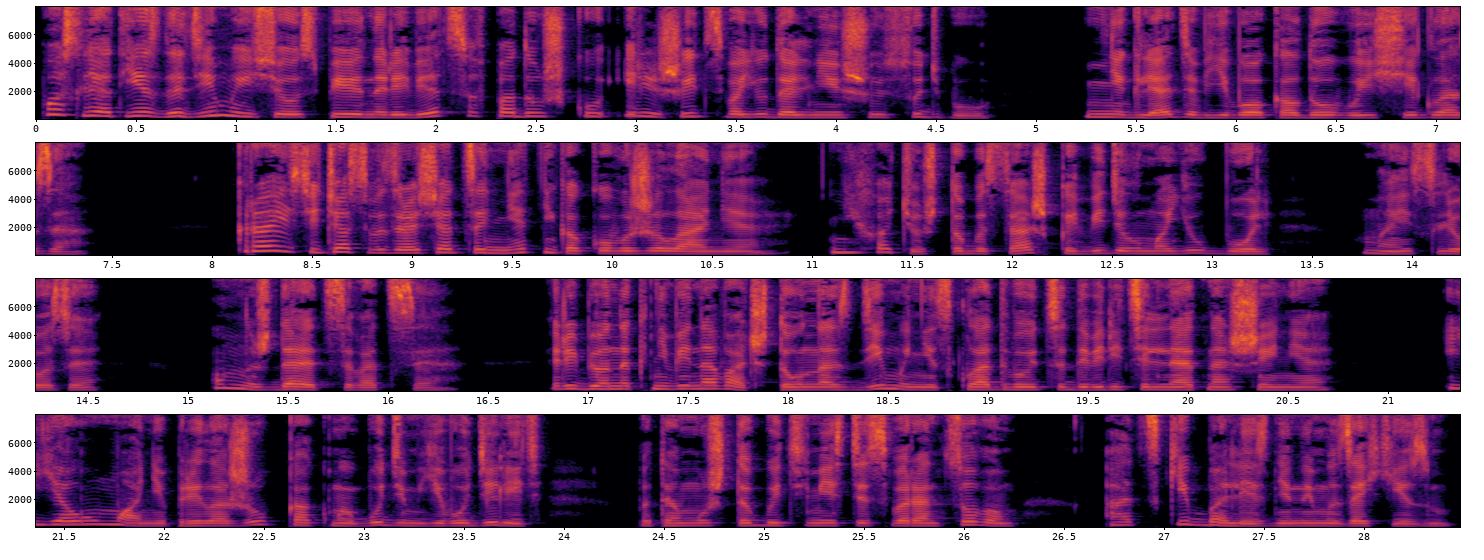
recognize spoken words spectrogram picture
После отъезда Димы еще успею нареветься в подушку и решить свою дальнейшую судьбу, не глядя в его околдовывающие глаза. Край сейчас возвращаться нет никакого желания. Не хочу, чтобы Сашка видел мою боль, Мои слезы. Он нуждается в отце. Ребенок не виноват, что у нас с Димой не складываются доверительные отношения. И я ума не приложу, как мы будем его делить, потому что быть вместе с Воронцовым – адский болезненный мазохизм.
